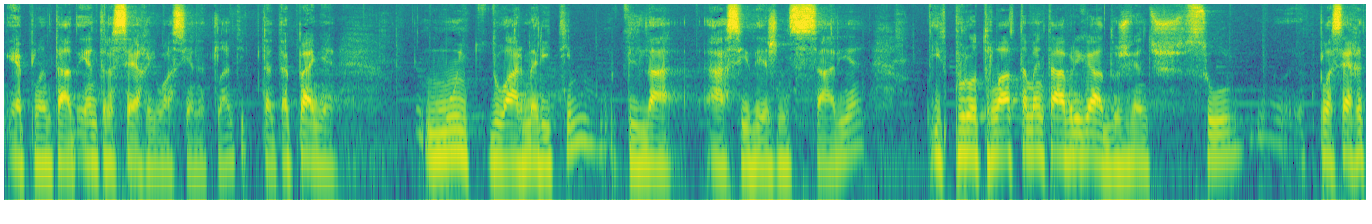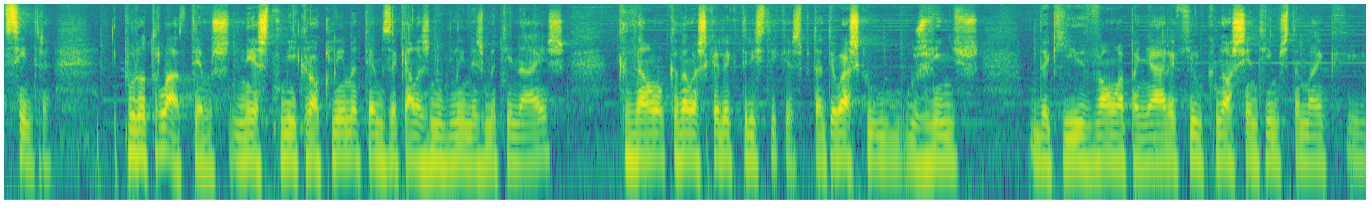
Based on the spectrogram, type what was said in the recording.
é plantado entre a Serra e o Oceano Atlântico, portanto, apanha muito do ar marítimo, que lhe dá a acidez necessária, e por outro lado também está abrigado dos ventos sul pela Serra de Sintra. Por outro lado temos, neste microclima, temos aquelas neblinas matinais que dão, que dão as características. Portanto, eu acho que os vinhos daqui vão apanhar aquilo que nós sentimos também, que,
